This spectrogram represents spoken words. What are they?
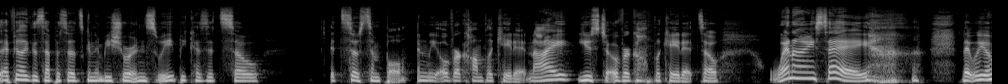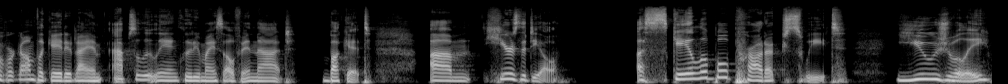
I feel like this episode's going to be short and sweet because it's so it's so simple and we overcomplicate it. And I used to overcomplicate it. So when I say that we overcomplicate it, I am absolutely including myself in that bucket. Um, here's the deal. A scalable product suite usually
